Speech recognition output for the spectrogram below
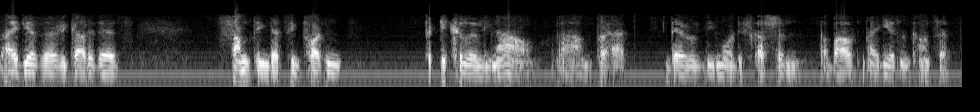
ideas are regarded as something that's important, particularly now, um, perhaps there will be more discussion about ideas and concepts.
